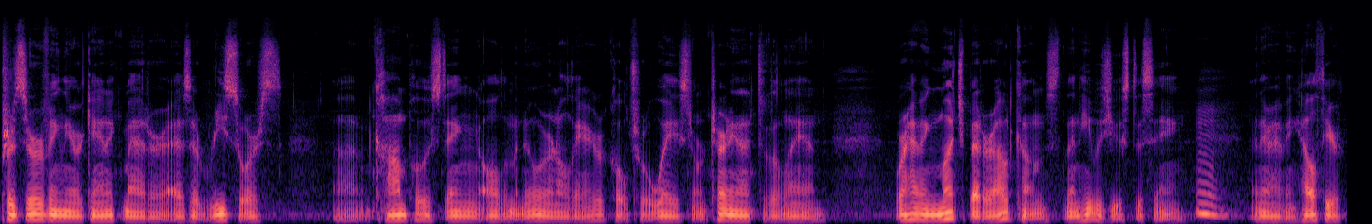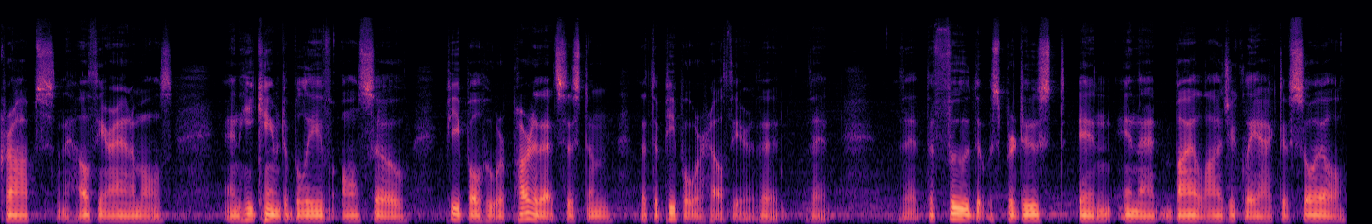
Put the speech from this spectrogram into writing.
preserving the organic matter as a resource, um, composting all the manure and all the agricultural waste and returning that to the land, were having much better outcomes than he was used to seeing. And they're having healthier crops and healthier animals. And he came to believe also people who were part of that system that the people were healthier, that that that the food that was produced in in that biologically active soil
